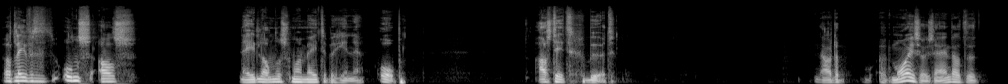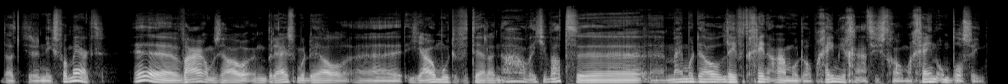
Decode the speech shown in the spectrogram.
Wat levert het ons als Nederlanders, om maar mee te beginnen, op? Als dit gebeurt. Nou, dat, het mooie zou zijn dat, het, dat je er niks van merkt. Waarom zou een bedrijfsmodel eh, jou moeten vertellen... nou, weet je wat, eh, eh, mijn model levert geen armoede op... geen migratiestromen, geen ontbossing.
